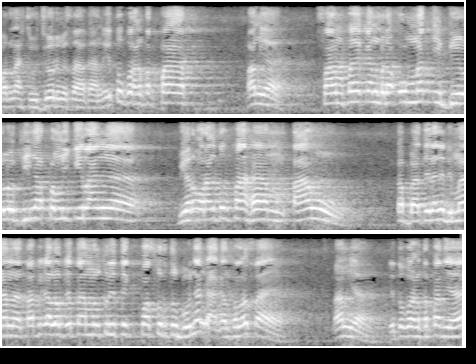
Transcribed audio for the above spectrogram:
pernah jujur misalkan. Itu kurang tepat. Paham ya? Sampaikan kepada umat ideologinya, pemikirannya, biar orang itu paham, tahu kebatilannya di mana. Tapi kalau kita mengkritik postur tubuhnya enggak akan selesai. Paham ya? Itu kurang tepat ya.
